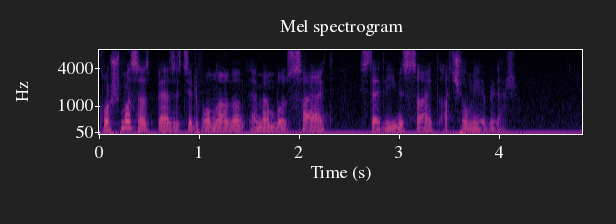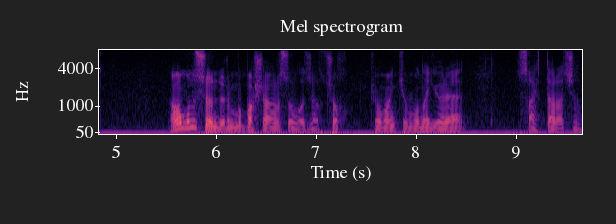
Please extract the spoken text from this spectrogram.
qoşmasanız bəzi telefonlardan həmin bu sayt, istədiyiniz sayt açılmaya bilər. Amma bunu söndürün, bu baş ağrısı olacaq. Çox güman ki, buna görə saytlar açıl.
